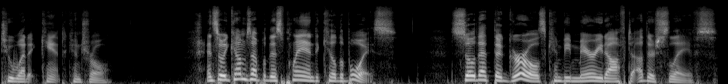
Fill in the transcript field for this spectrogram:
to what it can't control. And so he comes up with this plan to kill the boys, so that the girls can be married off to other slaves,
